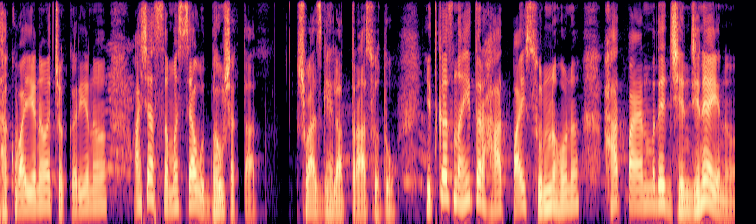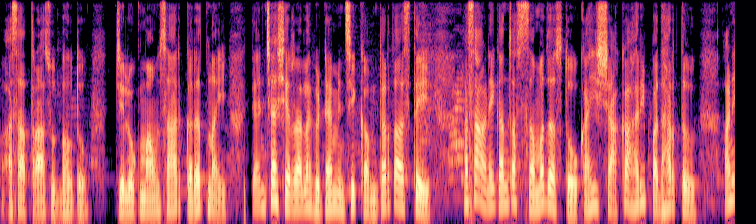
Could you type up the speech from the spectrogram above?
थकवा येणं चक्कर येणं अशा समस्या उद्भवू शकतात. श्वास घ्यायला त्रास होतो. इतकंच नाही तर हातपाय सुन्न होणं हातपायांमध्ये झेंझिण्या येणं असा त्रास उद्भवतो. जे लोक मांसाहार करत नाही त्यांच्या शरीराला व्हिटॅमिनची कमतरता असते. असा अनेकांचा समज असतो. काही शाकाहारी पदार्थ आणि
